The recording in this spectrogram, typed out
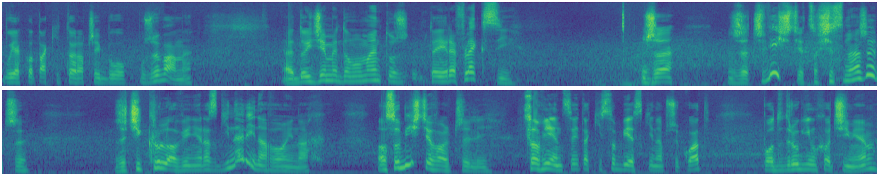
bo jako taki to raczej było używane, e, dojdziemy do momentu tej refleksji, że rzeczywiście coś jest na rzeczy, że ci królowie nieraz ginęli na wojnach, osobiście walczyli. Co więcej, taki Sobieski na przykład pod drugim Chocimiem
